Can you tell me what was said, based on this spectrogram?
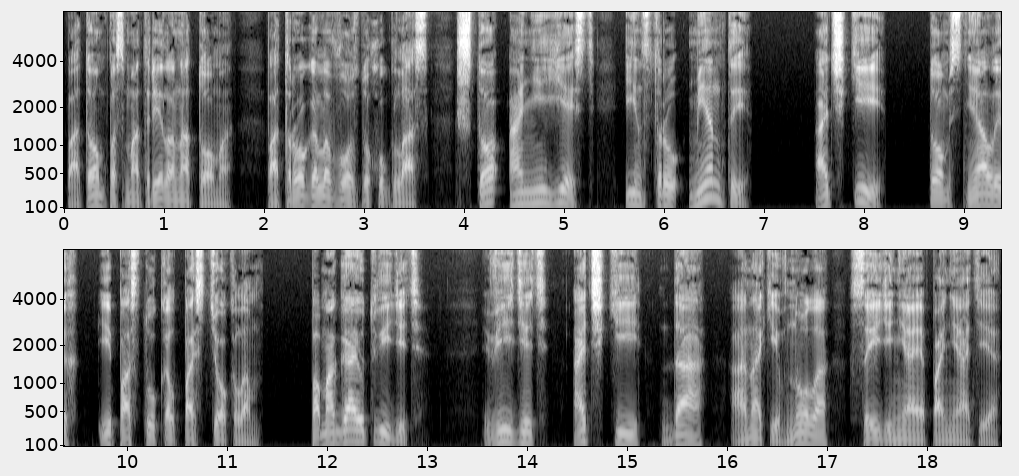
потом посмотрела на Тома. Потрогала воздух у глаз. «Что они есть? Инструменты?» «Очки!» Том снял их и постукал по стеклам. «Помогают видеть». «Видеть. Очки. Да». Она кивнула, соединяя понятия.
